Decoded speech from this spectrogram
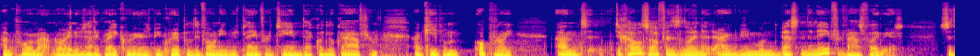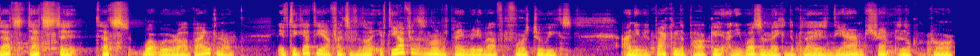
And poor Matt Ryan, who's had a great career, has been crippled. If only he was playing for a team that could look after him and keep him upright. And the Colts offensive line had arguably been one of the best in the league for the past five years. So that's that's the that's what we were all banking on. If they get the offensive line, if the offensive line was playing really well for the first two weeks, and he was back in the pocket and he wasn't making the plays and the arm strength was looking poor,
